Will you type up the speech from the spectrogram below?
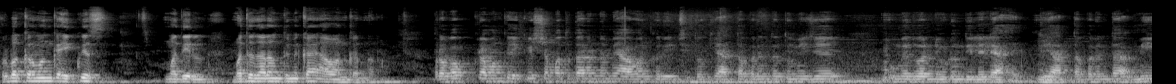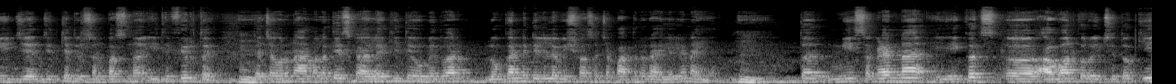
प्रभाग क्रमांक एकवीस मधील मतदारांना तुम्ही काय आवाहन करणार? प्रभाग क्रमांक एकवीसच्या मतदारांना मी आवाहन करू इच्छितो की आतापर्यंत तुम्ही जे उमेदवार निवडून दिलेले आहेत. ते आतापर्यंत मी जे जितक्या दिवसांपासून इथे फिरतोय त्याच्यावरून आम्हाला तेच कळालंय की ते उमेदवार लोकांनी दिलेल्या विश्वासाच्या पात्र राहिलेले नाही तर मी सगळ्यांना एकच आवाहन करू इच्छितो की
